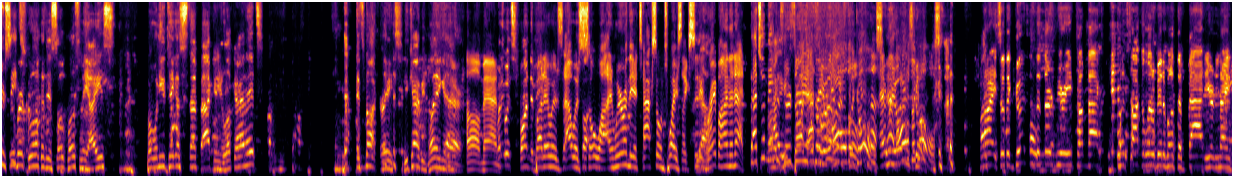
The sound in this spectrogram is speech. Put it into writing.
was super cool because you're so close to the ice. But when you take a step back and you look at it, it's not great. You can't be playing in there. Oh man. But it was fun to But it was that was so wild, and we were in the attack zone twice, like sitting Yeah. right behind the net. That's what made I the third period so every- good. all the goals, Every all Oilers the goal. goals. All right, so the good is the third period comeback. Let's talk a little bit about the bad here tonight.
